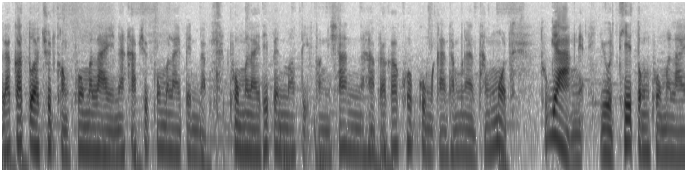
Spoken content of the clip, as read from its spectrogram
แล้วก็ตัวชุดของพวงมาลัยนะครับ ชุดพวงมาลัยเป็นแบบพวงมาลัยที่เป็นมัลติฟังชันนะครับ แล้วก็ควบคุมการทำงานทั้งหมดทุกอย่างเนี่ยอยู่ที่ตรงพวงมาลัย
